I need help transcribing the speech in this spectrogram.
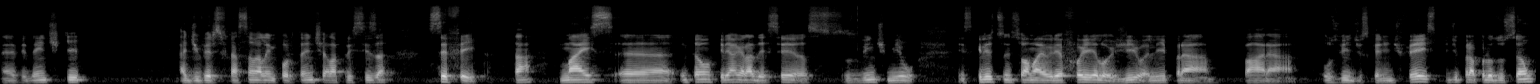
É evidente que a diversificação ela é importante, ela precisa ser feita, tá? Mas, uh, então, eu queria agradecer os 20 mil inscritos, em sua maioria foi elogio ali pra, para os vídeos que a gente fez, pedir para a produção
